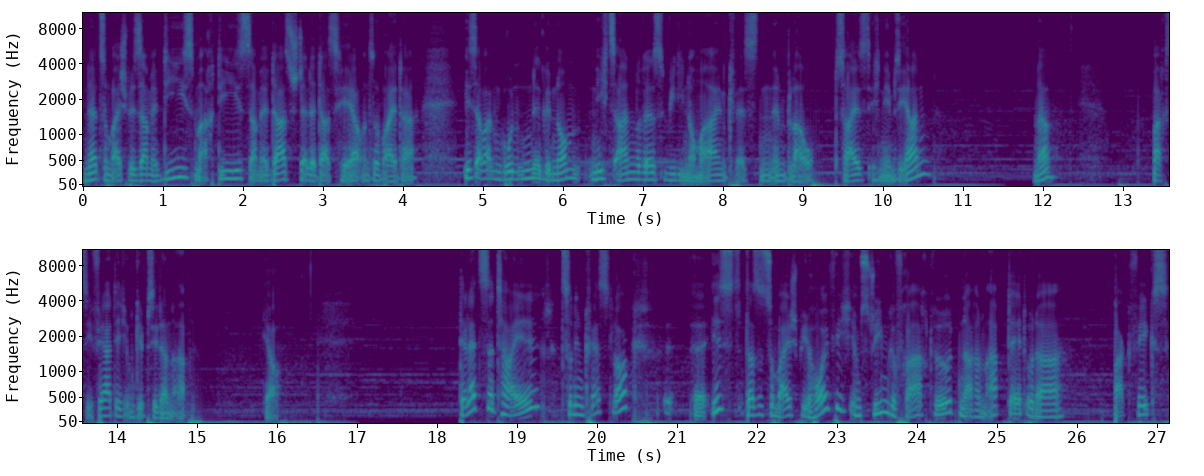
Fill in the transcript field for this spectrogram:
Ne, zum Beispiel sammel dies, mach dies, sammel das, stelle das her und so weiter. Ist aber im Grunde genommen nichts anderes wie die normalen Questen in Blau. Das heißt, ich nehme sie an, na, mach sie fertig und gebe sie dann ab. Ja. Der letzte Teil zu dem Questlog äh, ist, dass es zum Beispiel häufig im Stream gefragt wird nach einem Update oder Bugfix,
